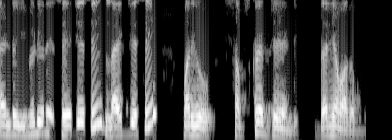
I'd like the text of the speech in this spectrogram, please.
and ఈ వీడియోని షేర్ చేసి లైక్ చేసి మరియు సబ్స్క్రైబ్ చేయండి. ధన్యవాదములు.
